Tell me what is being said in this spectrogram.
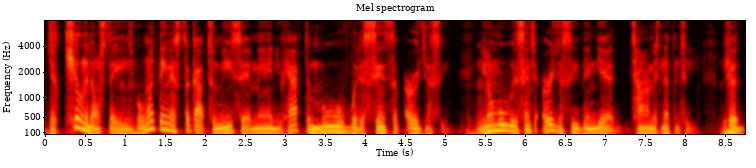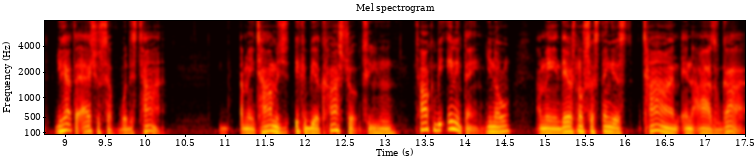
just killing it on stage. Mhm. But one thing that stuck out to me, he said, "Man, you have to move with a sense of urgency. Mhm. You don't move with a sense of urgency, then yeah, time is nothing to you because you have to ask yourself, what is time? I mean, time is it could be a construct to you. Mhm. Time can be anything. You know, I mean, there's no such thing as time in the eyes of God.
